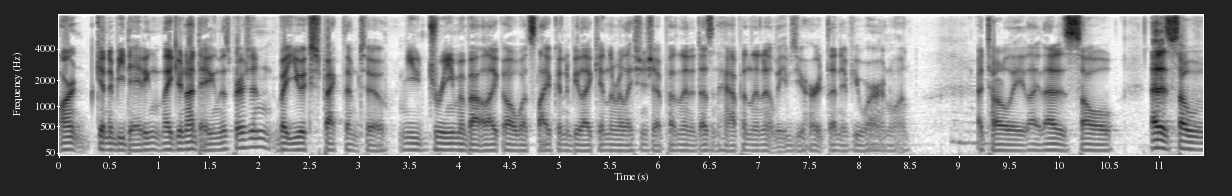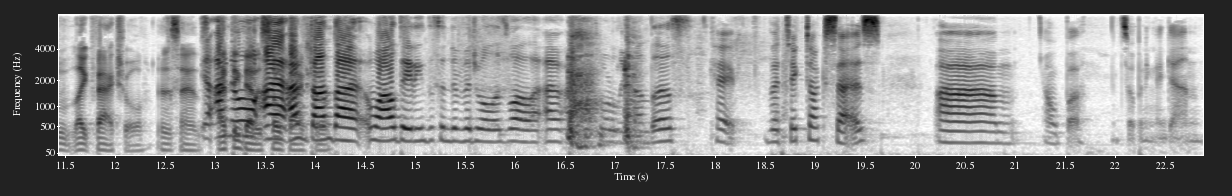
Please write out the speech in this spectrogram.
aren't gonna be dating like you're not dating this person, but you expect them to. And you dream about like, oh, what's life gonna be like in the relationship, and then it doesn't happen, then it leaves you hurt than if you were in one. Mm-hmm. I totally like that is so. That is so like factual in a sense. Yeah, I, know. think that is so I, factual. I've done that while dating this individual as well. I, I've totally done this. Okay, the TikTok says, um, it's opening again.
